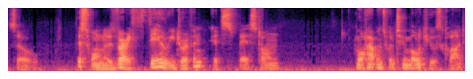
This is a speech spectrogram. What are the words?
So this one is very theory driven. It's based on what happens when two molecules collide.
